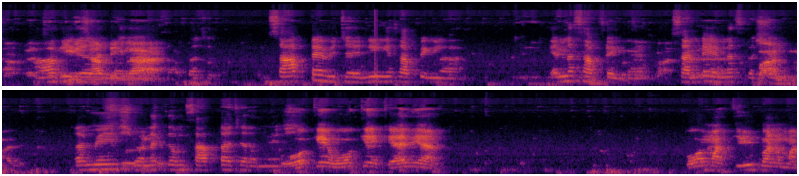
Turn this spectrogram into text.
சாப்பிட்டாச்சு. சாப்பிட்டீங்களா. சாப்பிட்டேன் விஜய் நீங்க சாப்பிட்டீங்களா? என்ன சாப்பிட்டீங்க? சண்டே என்ன ஸ்பெஷல் ரமேஷ் வணக்கம். சாப்பிட்டாச்சு ரமேஷ்? ஓகே ஓகே கேரியான் போமா கிளி பண்ணுமா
